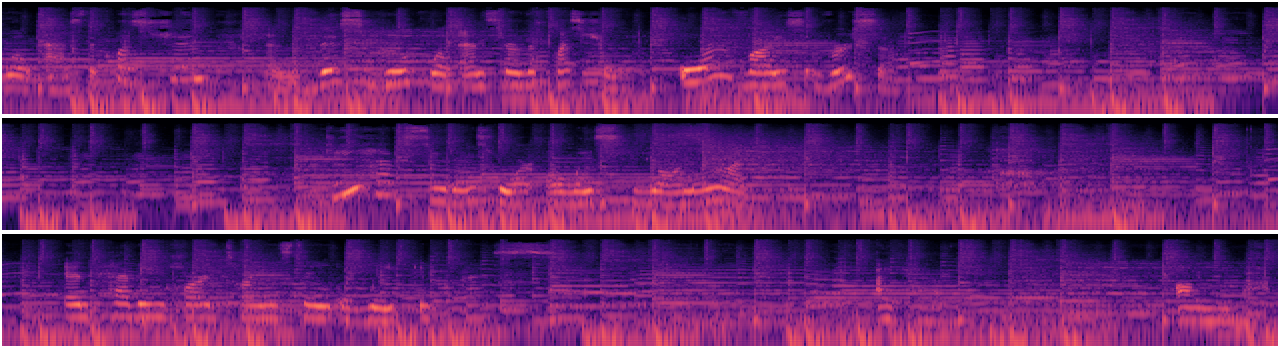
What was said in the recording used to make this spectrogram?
will ask the question and this group will answer the question, or vice versa. Do you have students who are always yawning like and having hard time staying awake in class? I have a lot.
